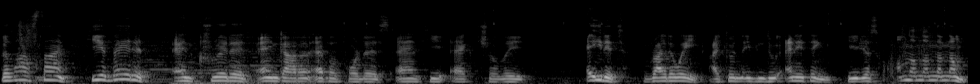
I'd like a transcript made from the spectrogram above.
The last time he evaded and critted and got an apple for this and he actually ate it right away. I couldn't even do anything. He just um nom nom nom nom.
